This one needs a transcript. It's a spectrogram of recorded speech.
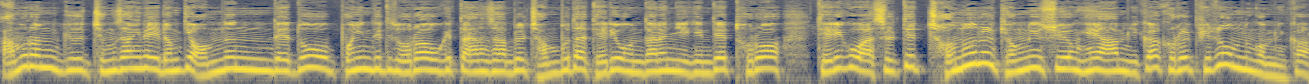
아무런 그 증상이나 이런 게 없는데도 본인들이 돌아오겠다 하는 사람들 전부 다 데려온다는 얘기인데 돌아 데리고 왔을 때 전원을 격리 수용해야 합니까? 그럴 필요 없는 겁니까?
